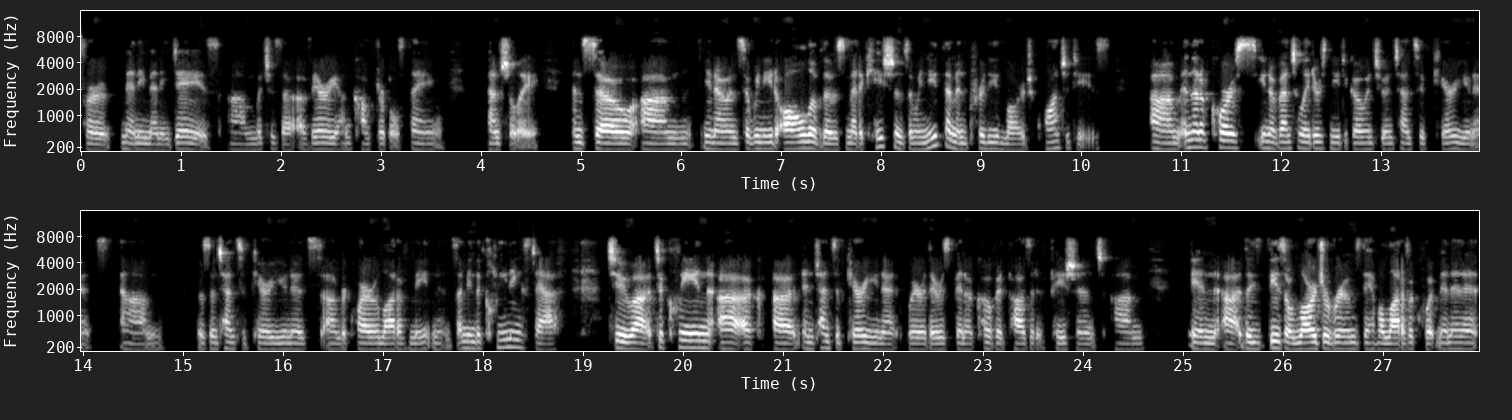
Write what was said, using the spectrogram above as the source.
for many, many days, um, which is a, a, very uncomfortable thing potentially. And so, um, you know, and so we need all of those medications and we need them in pretty large quantities. Um, and then, of course, you know, ventilators need to go into intensive care units. Um, those intensive care units uh, require a lot of maintenance. I mean, the cleaning staff to uh, to clean an intensive care unit where there's been a COVID positive patient um, in uh, the, these are larger rooms. They have a lot of equipment in it.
